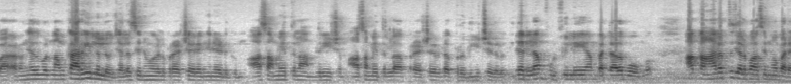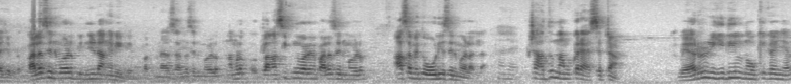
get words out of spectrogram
പറഞ്ഞതുപോലെ നമുക്കറിയില്ലല്ലോ ചില സിനിമകൾ പ്രേക്ഷകർ എങ്ങനെ എടുക്കും. ആ സമയത്തുള്ള അന്തരീക്ഷം ആ സമയത്തുള്ള പ്രേക്ഷകരുടെ പ്രതീക്ഷകൾ ഇതെല്ലാം ഫുൾഫിൽ ചെയ്യാൻ പറ്റാതെ പോകുമ്പോൾ ആ കാലത്ത് ചിലപ്പോൾ ആ സിനിമ പരാജയപ്പെടും. പല സിനിമകളും പിന്നീട് അങ്ങനെയില്ലേ? ഇല്ലേ സാറിന്റെ സിനിമകളും നമ്മൾ ക്ലാസിക് എന്ന് പറയുന്ന പല സിനിമകളും ആ സമയത്ത് ഓടിയ സിനിമകളല്ല. പക്ഷെ അത് നമുക്കൊരു അസറ്റാണ് വേറൊരു രീതിയിൽ നോക്കിക്കഴിഞ്ഞാൽ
